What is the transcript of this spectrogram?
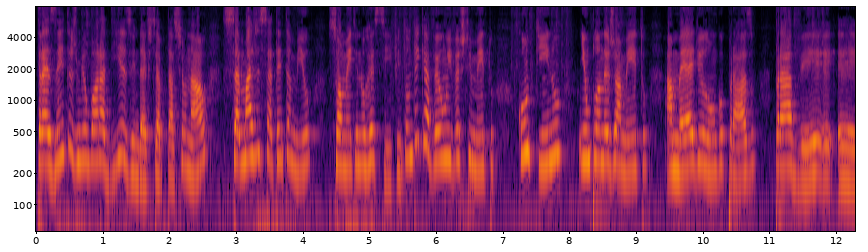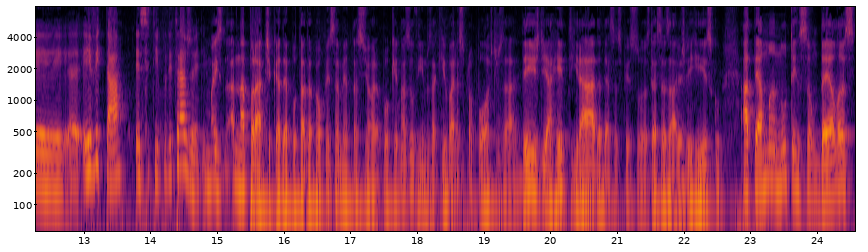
300 mil moradias em déficit habitacional, mais de 70 mil somente no Recife. Então tem que haver um investimento contínuo e um planejamento a médio e longo prazo para haver, é, evitar esse tipo de tragédia. Mas na, na, prática, deputada, qual é o pensamento da senhora? Porque nós ouvimos aqui várias propostas, tá? desde a retirada dessas pessoas dessas áreas de risco até a manutenção delas,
